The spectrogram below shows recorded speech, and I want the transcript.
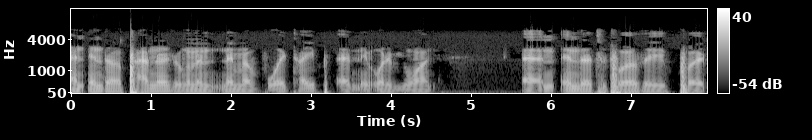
And in the parameters, we're going to name a void type and name it whatever you want. And in the tutorials, they put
